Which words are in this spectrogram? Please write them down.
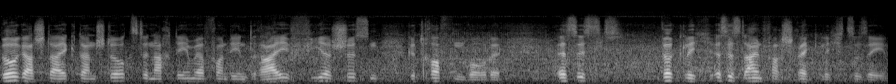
Bürgersteig dann stürzte, nachdem er von den drei, vier Schüssen getroffen wurde. Es ist wirklich, es ist einfach schrecklich zu sehen.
